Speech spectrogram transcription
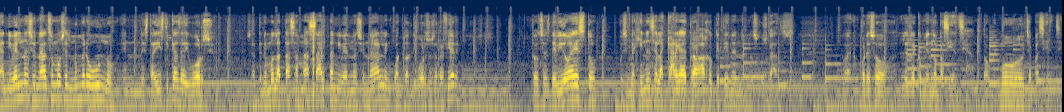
a nivel nacional somos el número uno en estadísticas de divorcio. O sea, tenemos la tasa más alta a nivel nacional en cuanto al divorcio se refiere. Entonces, debido a esto, pues imagínense la carga de trabajo que tienen los juzgados. bueno, por eso les recomiendo paciencia. Tomen mucha paciencia.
